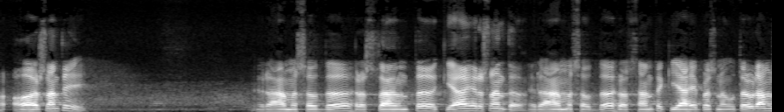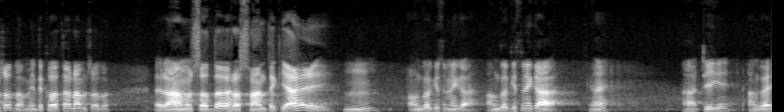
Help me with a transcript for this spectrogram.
अहर्षांत है। राम शब्द ह्रस्वांत क्या है ह्रस्वांत? राम शब्द ह्रस्वांत क्या है? प्रश्न। उत्तर राम शब्द। मैं तो कहता हूँ राम शब्द। राम शब्द ह्रस्वांत क्या है? हम्म। अंग किसने कहा? अंग किसने कहा? है? हाँ ठीक है, अंग है।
